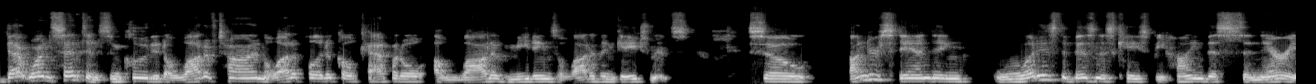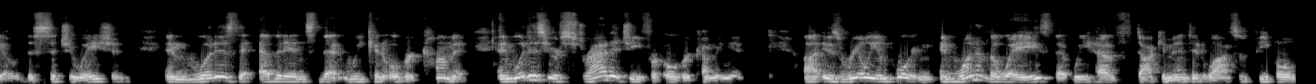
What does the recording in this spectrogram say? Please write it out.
that one sentence included a lot of time, a lot of political capital, a lot of meetings, a lot of engagements. So understanding what is the business case behind this scenario, this situation, and what is the evidence that we can overcome it? And what is your strategy for overcoming it uh, is really important. And one of the ways that we have documented lots of people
